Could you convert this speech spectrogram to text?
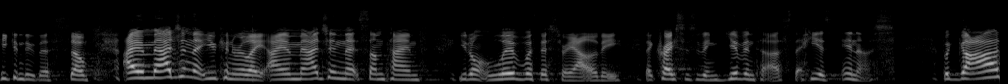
He can do this. So I imagine that you can relate. I imagine that sometimes you don't live with this reality that Christ has been given to us, that He is in us. But God,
